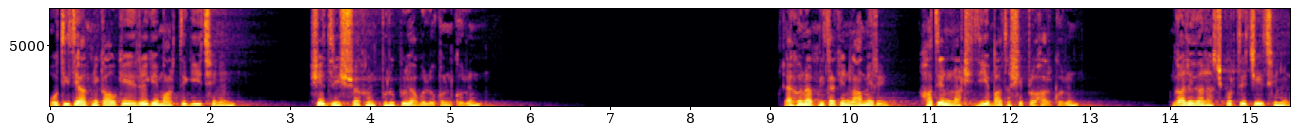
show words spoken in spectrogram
অতীতে আপনি কাউকে রেগে মারতে গিয়েছিলেন, সে দৃশ্য এখন পুরোপুরি অবলোকন করুন। এখন আপনি তাকে না মেরে হাতের লাঠি দিয়ে বাতাসে প্রহার করুন। গালিগালাজ করতে চেয়েছিলেন?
